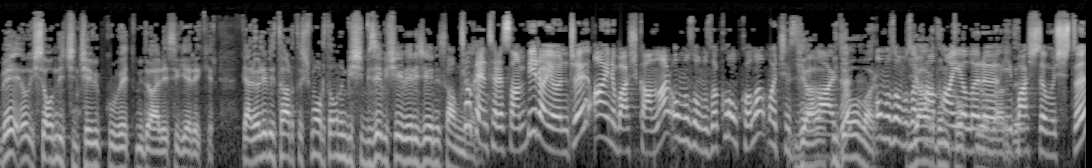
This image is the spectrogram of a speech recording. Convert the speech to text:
ve işte onun için çevik kuvvet müdahalesi gerekir. Yani öyle bir tartışma ortamının bir şey, bize bir şey vereceğini sanmıyorum. Çok enteresan. Bir ay önce aynı başkanlar omuz omuza kol kola maç izliyorlardı. de o var. Omuz omuza Yardım kampanyaları başlamıştı.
